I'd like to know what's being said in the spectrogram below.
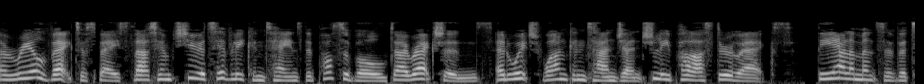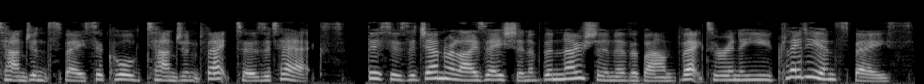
a real vector space that intuitively contains the possible directions at which one can tangentially pass through X. The elements of the tangent space are called tangent vectors at X. This is a generalization of the notion of a bound vector in a Euclidean space.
